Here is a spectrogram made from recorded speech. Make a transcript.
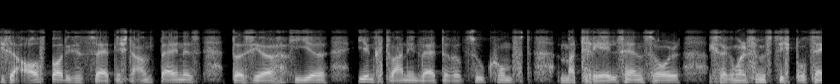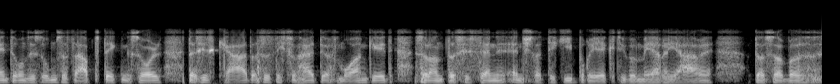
dieser Aufbau dieses zweiten Standbeines, das ja hier irgendwann in weiterer Zukunft materiell sein soll, ich sage mal 50 Prozent unseres Umsatzes abdecken soll, das ist klar, dass es nicht von heute auf morgen geht, sondern das ist ein, ein Strategieprojekt über mehrere Jahre, das aber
